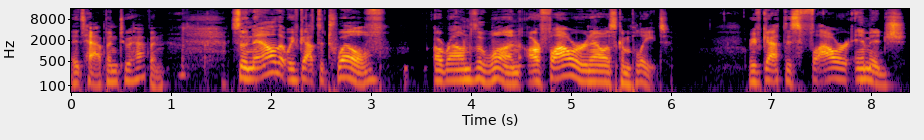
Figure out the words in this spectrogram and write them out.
it's happened to happen. So now that we've got the 12 around the 1, our flower now is complete. We've got this flower image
